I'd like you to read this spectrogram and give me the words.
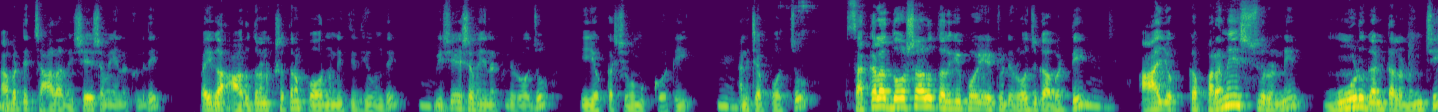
కాబట్టి చాలా విశేషమైనటువంటిది. పైగా ఆరుద్ర నక్షత్రం పౌర్ణమి తిథి ఉంది. విశేషమైనటువంటి రోజు ఈ యొక్క శివముక్కోటి అని చెప్పవచ్చు. సకల దోషాలు తొలగిపోయేటువంటి రోజు కాబట్టి ఆ యొక్క పరమేశ్వరుణ్ణి మూడు గంటల నుంచి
